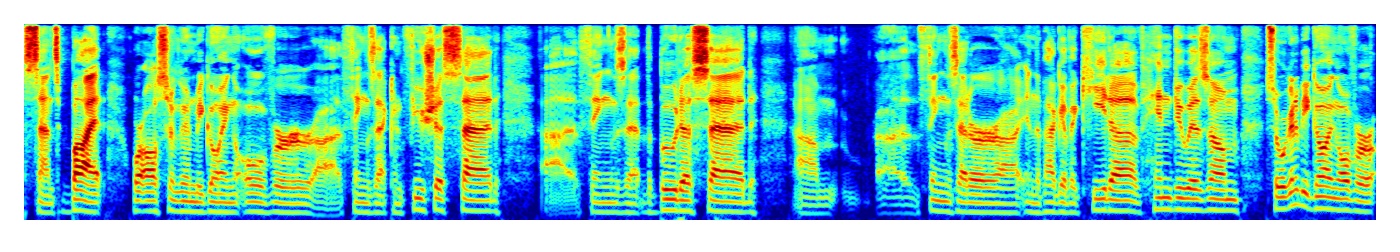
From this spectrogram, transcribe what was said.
sense. But we're also going to be going over things that Confucius said, things that the Buddha said. Um, uh, things that are uh, in the Bhagavad Gita of Hinduism. So we're going to be going over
